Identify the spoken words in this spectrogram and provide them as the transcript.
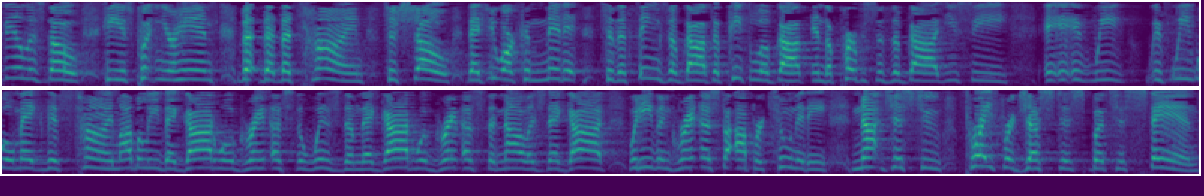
feel as though He has put in your hands, the, the, the time to show that you are committed to the things of God, the people of God, and the purposes of God. You see, if we, if we will make this time, I believe that God will grant us the wisdom, that God will grant us the knowledge, that God would even grant us the opportunity not just to pray for justice, but to stand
